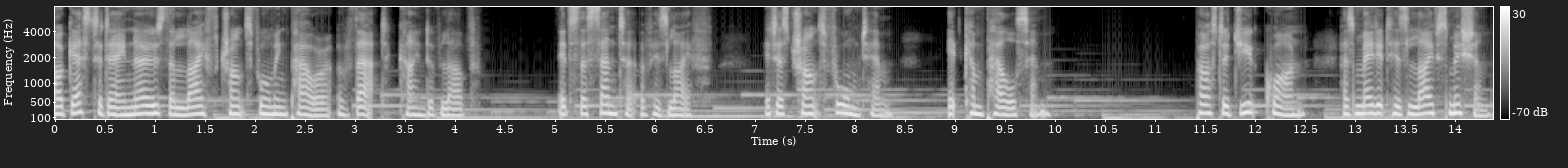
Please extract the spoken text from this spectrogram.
Our guest today knows the life transforming power of that kind of love. It's the center of his life. It has transformed him. It compels him. Pastor Duke Kwon has made it his life's mission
